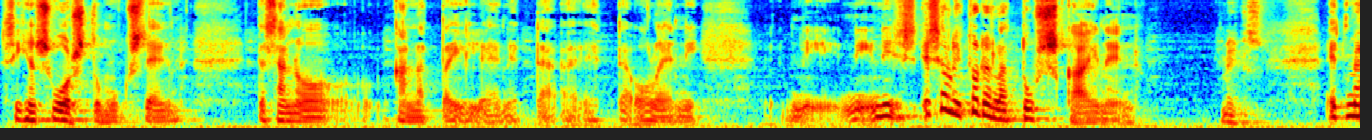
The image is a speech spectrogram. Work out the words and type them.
siihen suostumukseen, että sanoo kannattajilleen, että, että olen, niin, niin, niin, niin se oli todella tuskainen. Miksi? Et mä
